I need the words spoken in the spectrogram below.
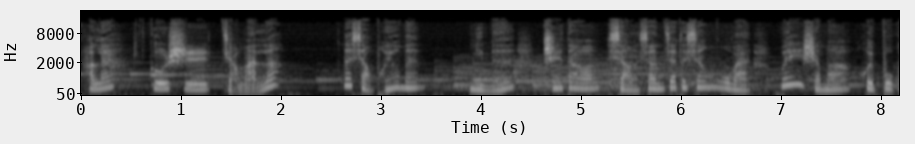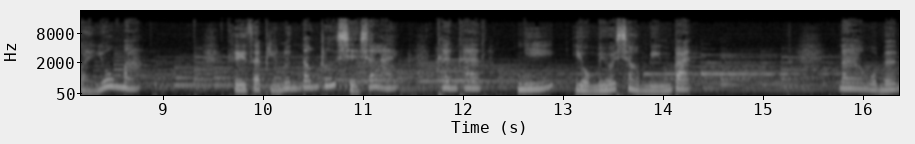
好了，故事讲完了，那小朋友们，你们知道小象家的橡木碗为什么会不管用吗？可以在评论当中写下来，看看你有没有想明白。那我们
